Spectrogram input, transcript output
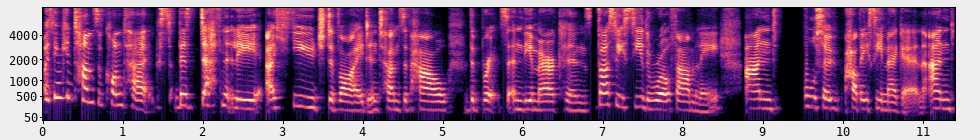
I think, in terms of context, there's definitely a huge divide in terms of how the Brits and the Americans firstly see the royal family and also how they see Meghan. And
